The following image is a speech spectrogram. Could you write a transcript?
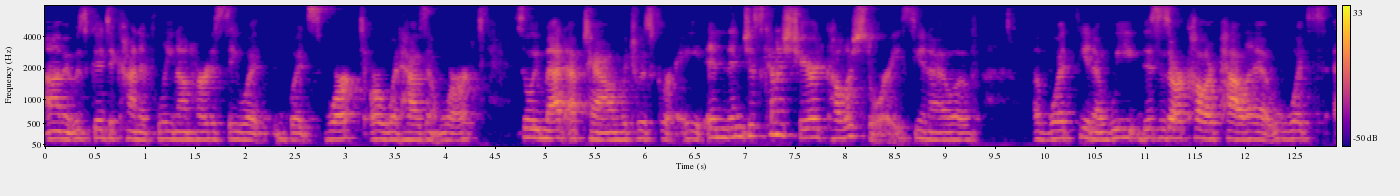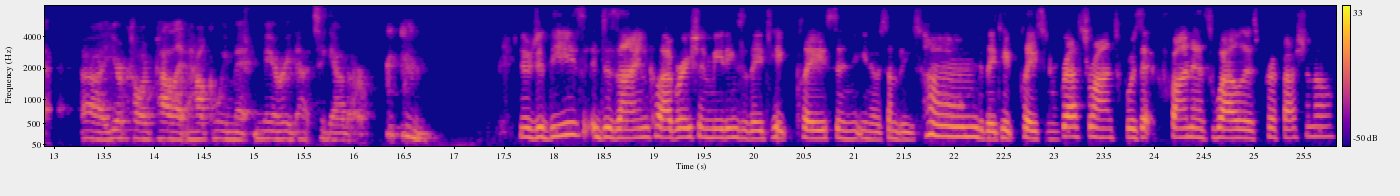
Um, it was good to kind of lean on her to see what what's worked or what hasn't worked. So we met uptown, which was great, and then just kind of shared color stories, you know, of of what you know we this is our color palette. What's uh, your color palette, and how can we ma- marry that together? Now, do these design collaboration meetings, do they take place in, you know, somebody's home? Do they take place in restaurants? Was it fun as well as professional?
